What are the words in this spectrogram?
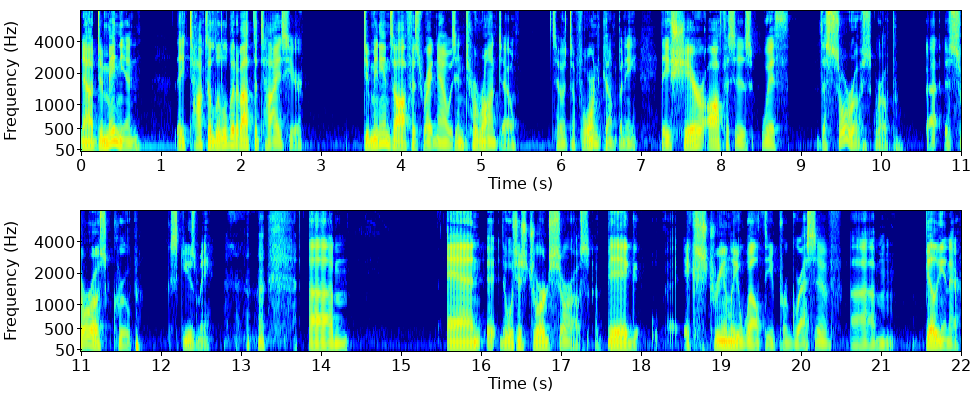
Now, Dominion, they talked a little bit about the ties here. Dominion's office right now is in Toronto, so it's a foreign company. They share offices with the Soros Group. Uh, Soros Group, excuse me. um, and uh, which is George Soros, a big, extremely wealthy, progressive um, billionaire.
